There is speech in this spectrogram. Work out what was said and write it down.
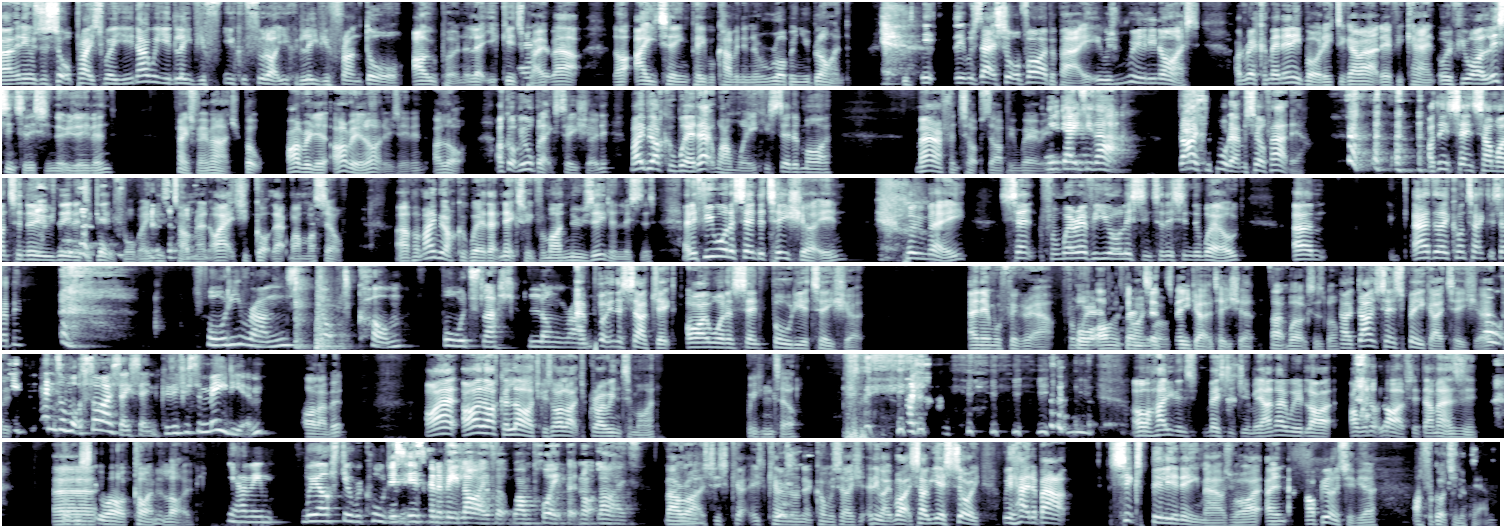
Uh, and it was a sort of place where you know where you'd leave your you could feel like you could leave your front door open and let your kids Yeah. play without like 18 people coming in and robbing you blind. It, it, was that sort of vibe about it. It was really nice. I'd recommend anybody to go out there if you can, or if you are listening to this in New Zealand. Thanks very much. But I really, I really like New Zealand a lot. I got my All Blacks t-shirt. in. Maybe I could wear that one week instead of my marathon tops that I've been wearing. Who gave you that? I actually brought that myself out there. I did send someone to New Zealand to get it for me this time round. I actually got that one myself. Uh, but maybe I could wear that next week for my New Zealand listeners. And if you want to send a t-shirt in to me, sent from wherever you're listening to this in the world, um, how do they contact us, Abby? fordyruns.com forward slash long run. And put in the subject, I want to send Fordy a t-shirt. And then we'll figure it out. From Or I'm you going to the send world. Speaker a t-shirt. That works as well. No, don't send Speaker a t-shirt. Oh, 'cause it depends on what size they send. Because if it's a medium, I'll have it. I, I like a large because I like to grow into mine. We can tell. Oh, Hayden's messaging me. I know we're like, oh, we're not live, so it doesn't matter, is it? But we Uh, still are kind of live. yeah, I mean, we are still recording. This is going to be live at one point, but not live. all right, it's just ca- it's carrying on that conversation. Anyway, right. So yes, sorry, we had about six billion emails, right? And I'll be honest with you, I forgot to look at them.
